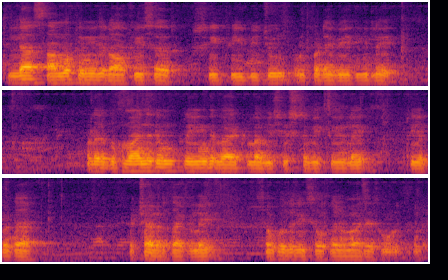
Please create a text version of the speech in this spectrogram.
ജില്ലാ സാമൂഹ്യനീതിയുടെ ഓഫീസർ ശ്രീ പി ബിജു ഉൾപ്പെടെ വേദിയിലെ വളരെ ബഹുമാനരും പ്രിയങ്കരമായിട്ടുള്ള വിശിഷ്ട വ്യക്തികളെ പ്രിയപ്പെട്ട രക്ഷാകർത്താക്കളെ സഹോദരി സഹോദരന്മാരെ സുഹൃത്തുക്കളെ.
